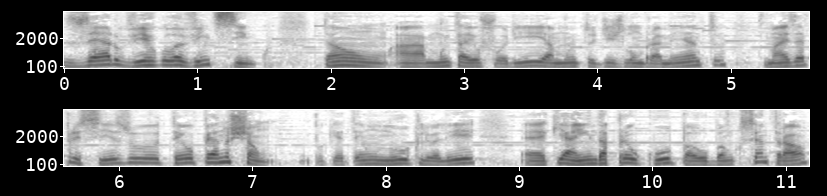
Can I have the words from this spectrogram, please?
0,25. Então, há muita euforia, muito deslumbramento, mas é preciso ter o pé no chão, porque tem um núcleo ali é, que ainda preocupa o Banco Central.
